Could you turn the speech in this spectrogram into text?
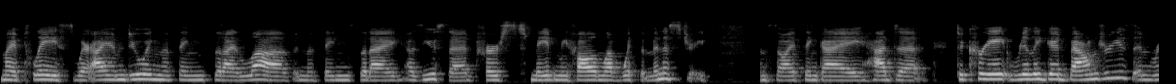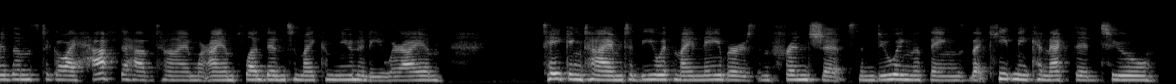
my place where I am doing the things that I love and the things that I, as you said, first made me fall in love with the ministry. And so I think I had to to create really good boundaries and rhythms to go i have to have time where i am plugged into my community where i am taking time to be with my neighbors and friendships and doing the things that keep me connected to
